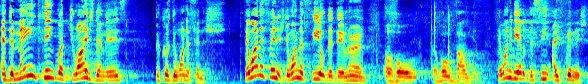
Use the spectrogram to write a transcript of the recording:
And the main thing what drives them is because they want to finish. They want to finish. They want to feel that they learn a whole a whole volume. They want to be able to see, I finished.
